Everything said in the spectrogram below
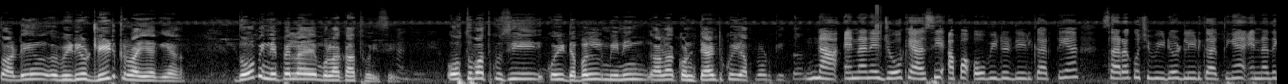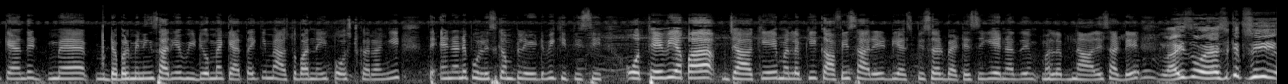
ਤੁਹਾਡੀ ਵੀਡੀਓ ਡਿਲੀਟ ਕਰਵਾਈਆਂ ਗਿਆ 2 ਮਹੀਨੇ ਪਹਿਲਾਂ ਇਹ ਮੁਲਾਕਾਤ ਹੋਈ ਸੀ। ਉਸ ਤੋਂ ਬਾਅਦ ਤੁਸੀਂ ਕੋਈ ਡਬਲ ਮੀਨਿੰਗ ਵਾਲਾ ਕੰਟੈਂਟ ਕੋਈ ਅਪਲੋਡ ਕੀਤਾ? ਨਾ ਇਹਨਾਂ ਨੇ ਜੋ ਕਿਹਾ ਸੀ ਆਪਾਂ ਉਹ ਵੀਡੀਓ ਡਿਲੀਟ ਕਰਤੀਆਂ ਸਾਰਾ ਕੁਝ ਵੀਡੀਓ ਡਿਲੀਟ ਕਰਤੀਆਂ ਇਹਨਾਂ ਦੇ ਕਹਿਣ ਦੇ ਮੈਂ ਡਬਲ ਮੀਨਿੰਗ ਸਾਰੀਆਂ ਵੀਡੀਓ ਮੈਂ ਕਹਤਾ ਕਿ ਮੈਂ ਅੱਜ ਤੋਂ ਬਾਅਦ ਨਹੀਂ ਪੋਸਟ ਕਰਾਂਗੀ। ਤੇ ਇਹਨਾਂ ਨੇ ਪੁਲਿਸ ਕੰਪਲੇਂਟ ਵੀ ਕੀਤੀ ਸੀ। ਉੱਥੇ ਵੀ ਆਪਾਂ ਜਾ ਕੇ ਮਤਲਬ ਕਿ ਕਾਫੀ ਸਾਰੇ ਡੀਐਸਪੀ ਸਰ ਬੈਠੇ ਸੀਗੇ ਇਹਨਾਂ ਦੇ ਮਤਲਬ ਨਾਲ ਹੀ ਸਾਡੇ। ਰਿਲਾਈਜ਼ ਹੋਇਆ ਸੀ ਕਿ ਤੁਸੀਂ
